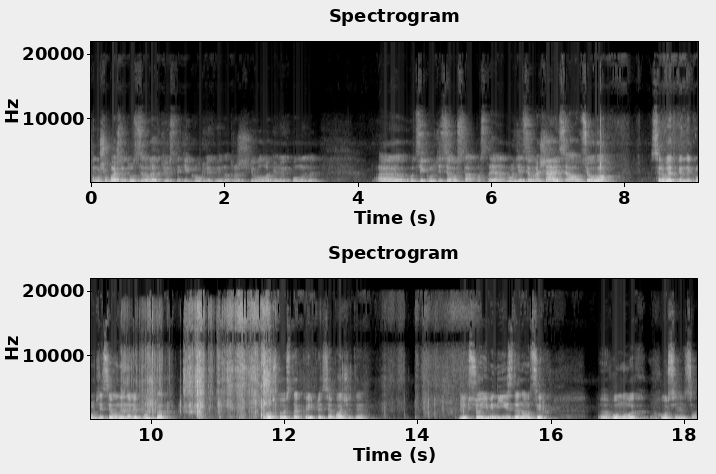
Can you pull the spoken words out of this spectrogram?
Тому що бачите, тут серветки ось такі круглі, він трошечки вологі, ми їх помили. Е, оці крутяться ось так, постійно крутяться, вращаються, а у цього серветки не крутяться, вони на ліпучках. Просто ось так кріпляться, бачите. І все. І він їздить на оцих е, гумових гусеницях,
